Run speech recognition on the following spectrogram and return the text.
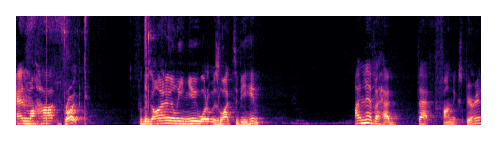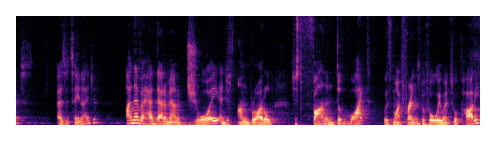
and my heart broke because I only knew what it was like to be him. I never had that fun experience as a teenager. I never had that amount of joy and just unbridled, just fun and delight with my friends before we went to a party.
